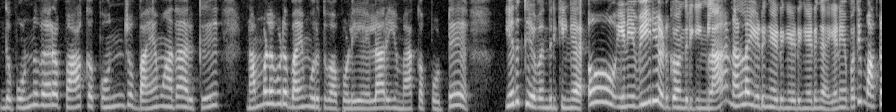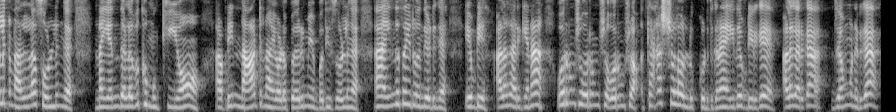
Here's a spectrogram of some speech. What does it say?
இந்த பொண்ணு வேற பார்க்க கொஞ்சம் பயமாக தான் இருக்கு. நம்மளை விட பயமுறுத்துவா போலியே எல்லாரையும் மேக்கப் போட்டு. எதுக்கு வந்திருக்கீங்க? ஓ என்னைய வீடியோ எடுக்க வந்திருக்கீங்களா? நல்லா எடுங்க எடுங்க எடுங்க எடுங்க. என்னைய பத்தி மக்களுக்கு நல்லா சொல்லுங்க. நான் எந்த அளவுக்கு முக்கியம் அப்படின்னு நாட்டு நாயோட பெருமையை பத்தி சொல்லுங்க. ஆ, இந்த சைடு வந்து எடுங்க. எப்படி? அழகா இருக்கேனா? ஒரு நிமிஷம் ஒரு நிமிஷம் ஒரு நிமிஷம். கேஷுவலா லுக் கொடுத்துக்கிறேன். இது எப்படி இருக்கு? அழகா இருக்கா? ஜம்முன்னு இருக்கா?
